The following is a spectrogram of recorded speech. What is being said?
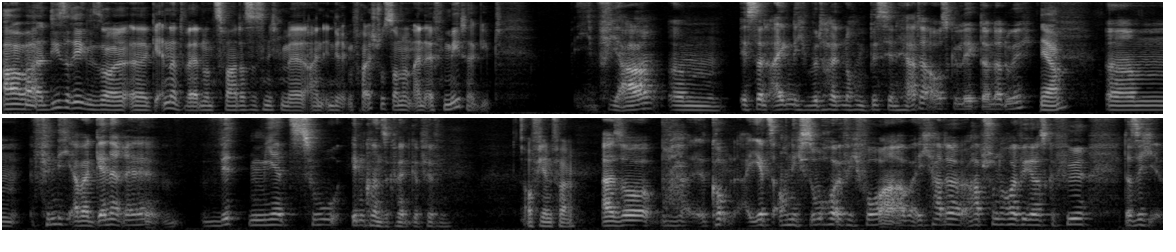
aber diese Regel soll äh, geändert werden und zwar, dass es nicht mehr einen indirekten Freistoß, sondern einen Elfmeter gibt. Ja, ähm, ist dann eigentlich, wird halt noch ein bisschen härter ausgelegt dann dadurch. Ja. Ähm, Finde ich aber generell wird mir zu inkonsequent gepfiffen. Auf jeden Fall. Also kommt jetzt auch nicht so häufig vor, aber ich hatte, habe schon häufiger das Gefühl, dass ich,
